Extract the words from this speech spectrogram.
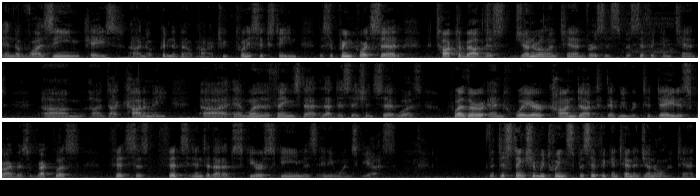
in the Voisine case. No, it couldn't have been O'Connor. 2016, the Supreme Court said, talked about this general intent versus specific intent um, dichotomy. Uh, and one of the things that that decision said was, whether and where conduct that we would today describe as reckless fits into that obscure scheme is anyone's guess. The distinction between specific intent and general intent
